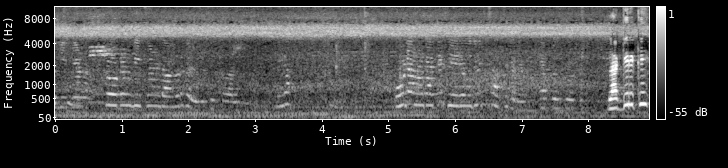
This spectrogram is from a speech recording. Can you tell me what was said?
VPN protein VPN download ਕਰ ਲਿਓ ਤੁਸੀਂ ਇੱਕ ਵਾਰੀ। ਠੀਕ ਆ? ਉਹ ਡਾਊਨਲੋਡ ਕਰਕੇ ਫਿਰ ਉਹਦੇ ਵਿੱਚ ਸਰਚ ਕਰਿਓ ਐਪਲ ਸਟੋਰ ਤੇ। ਲੱਗ ਗਈ ਰਿੱਕੀ? ਹੁਣ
